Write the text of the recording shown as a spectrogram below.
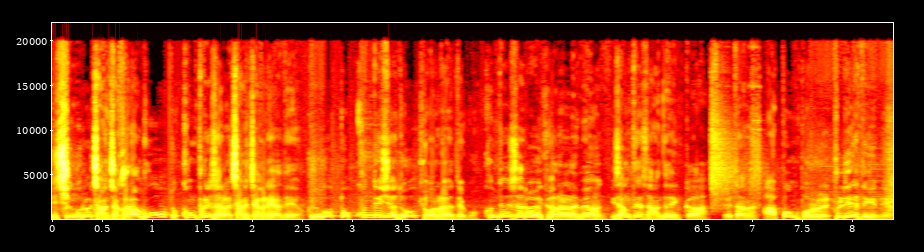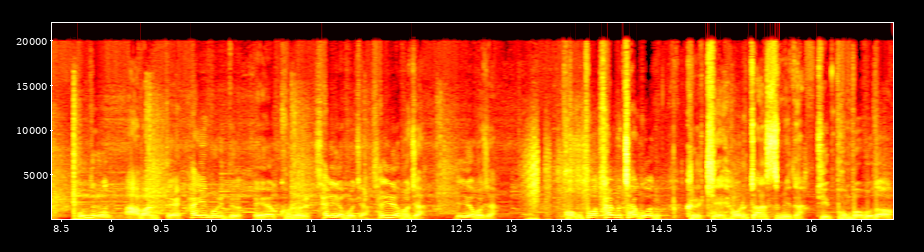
이 친구를 장착을 하고 또 컴프레셔를 장착을 해야 돼요. 그리고 또 콘덴셔도 교환을 해야 되고. 콘덴셔를 교환하려면 이 상태에서 안 되니까 일단은 앞범퍼를 분리해야 되겠네요. 오늘은 아반떼 하이브리드 에어컨을 살려보자. 살려보자. 살려보자. 범퍼 탈부착은 그렇게 어렵지 않습니다. 뒷 범퍼보다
